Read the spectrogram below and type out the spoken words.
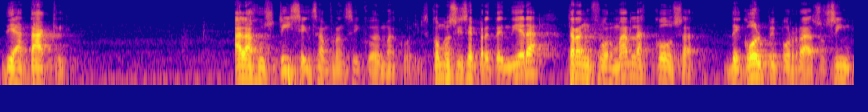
de ataque a la justicia en San Francisco de Macorís, como si se pretendiera transformar las cosas de golpe y porrazo, sin,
